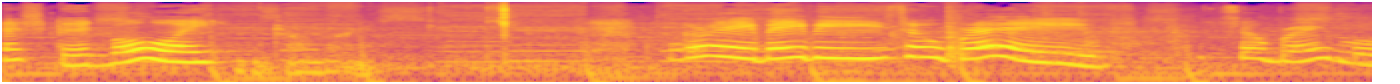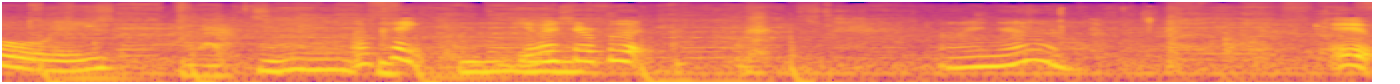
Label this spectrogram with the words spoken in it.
That's good boy. Great, baby. So brave. So brave boy. Okay, give us your foot. I know. Ew.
